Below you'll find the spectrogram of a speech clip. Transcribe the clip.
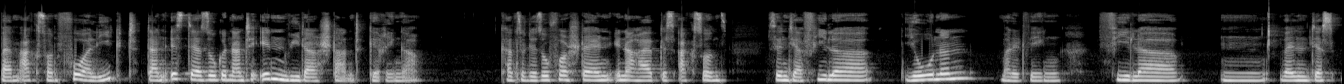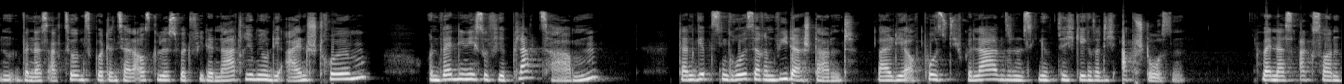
beim Axon vorliegt, dann ist der sogenannte Innenwiderstand geringer. Kannst du dir so vorstellen, innerhalb des Axons sind ja viele Ionen, meinetwegen viele, mm, wenn das, wenn das Aktionspotenzial ausgelöst wird, viele Natriumionen, die einströmen. Und wenn die nicht so viel Platz haben, dann gibt es einen größeren Widerstand weil die auch positiv geladen sind und sich gegenseitig abstoßen. Wenn das Axon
